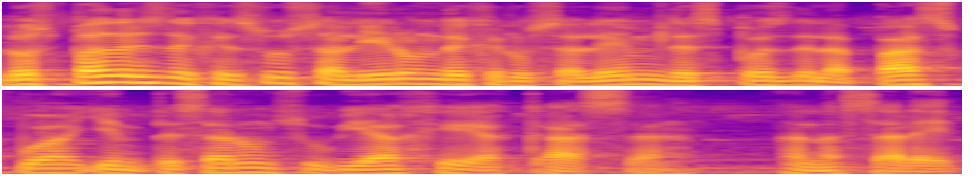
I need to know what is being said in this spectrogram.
Los padres de Jesús salieron de Jerusalén después de la Pascua y empezaron su viaje a casa, a Nazaret.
